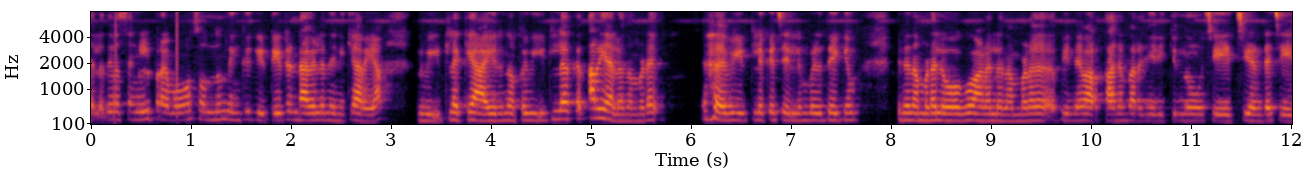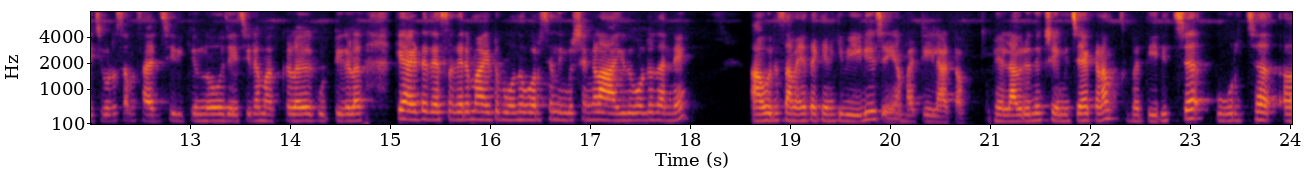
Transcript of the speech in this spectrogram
ചില ദിവസങ്ങളിൽ പ്രമോസ് ഒന്നും നിങ്ങൾക്ക് കിട്ടിയിട്ടുണ്ടാവില്ലെന്ന് എനിക്കറിയാം. വീട്ടിലൊക്കെ ആയിരുന്നു. അപ്പോൾ വീട്ടിലൊക്കെ അറിയാലോ നമ്മുടെ വീട്ടിലൊക്കെ ചെല്ലുമ്പോഴത്തേക്കും പിന്നെ നമ്മുടെ ലോകമാണല്ലോ. നമ്മൾ പിന്നെ വർത്താനം പറഞ്ഞിരിക്കുന്നു ചേച്ചിയുണ്ട് ചേച്ചിയോട് സംസാരിച്ചിരിക്കുന്നു ചേച്ചിയുടെ മക്കൾ കുട്ടികൾ ഒക്കെ ആയിട്ട് രസകരമായിട്ട് പോകുന്ന കുറച്ച് നിമിഷങ്ങളായതുകൊണ്ട് തന്നെ ആ ഒരു സമയത്തൊക്കെ എനിക്ക് വീഡിയോ ചെയ്യാൻ പറ്റിയില്ല കേട്ടോ. അപ്പൊ എല്ലാവരും ഒന്ന് ക്ഷമിച്ചേക്കണം. അപ്പൊ തിരിച്ച് ഊർജ ആ,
